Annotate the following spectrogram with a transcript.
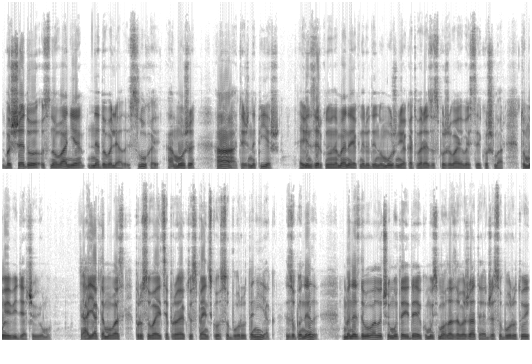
бо ще до основання не доваляли. Слухай, а може, а, ти ж не п'єш. Він зиркнув на мене, як на людину мужню, яка тверезо споживає весь цей кошмар, тому я віддячив йому. А як там у вас просувається проект Успенського собору? Та ніяк. Зупинили? Мене здивувало, чому та ідея комусь могла заважати, адже собору той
